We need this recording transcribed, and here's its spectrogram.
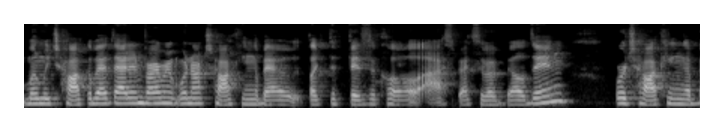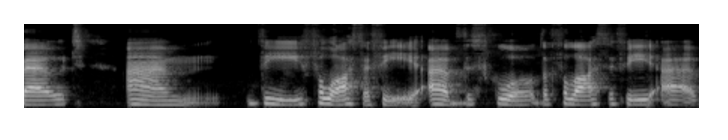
when we talk about that environment, we're not talking about like the physical aspects of a building. We're talking about um, the philosophy of the school, the philosophy of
